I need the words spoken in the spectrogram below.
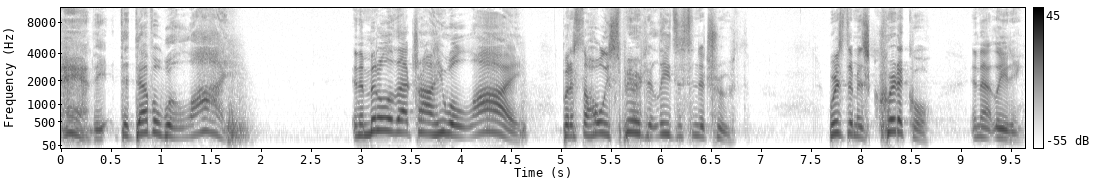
Man, the, the devil will lie. In the middle of that trial, he will lie, but it's the Holy Spirit that leads us into truth. Wisdom is critical in that leading.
